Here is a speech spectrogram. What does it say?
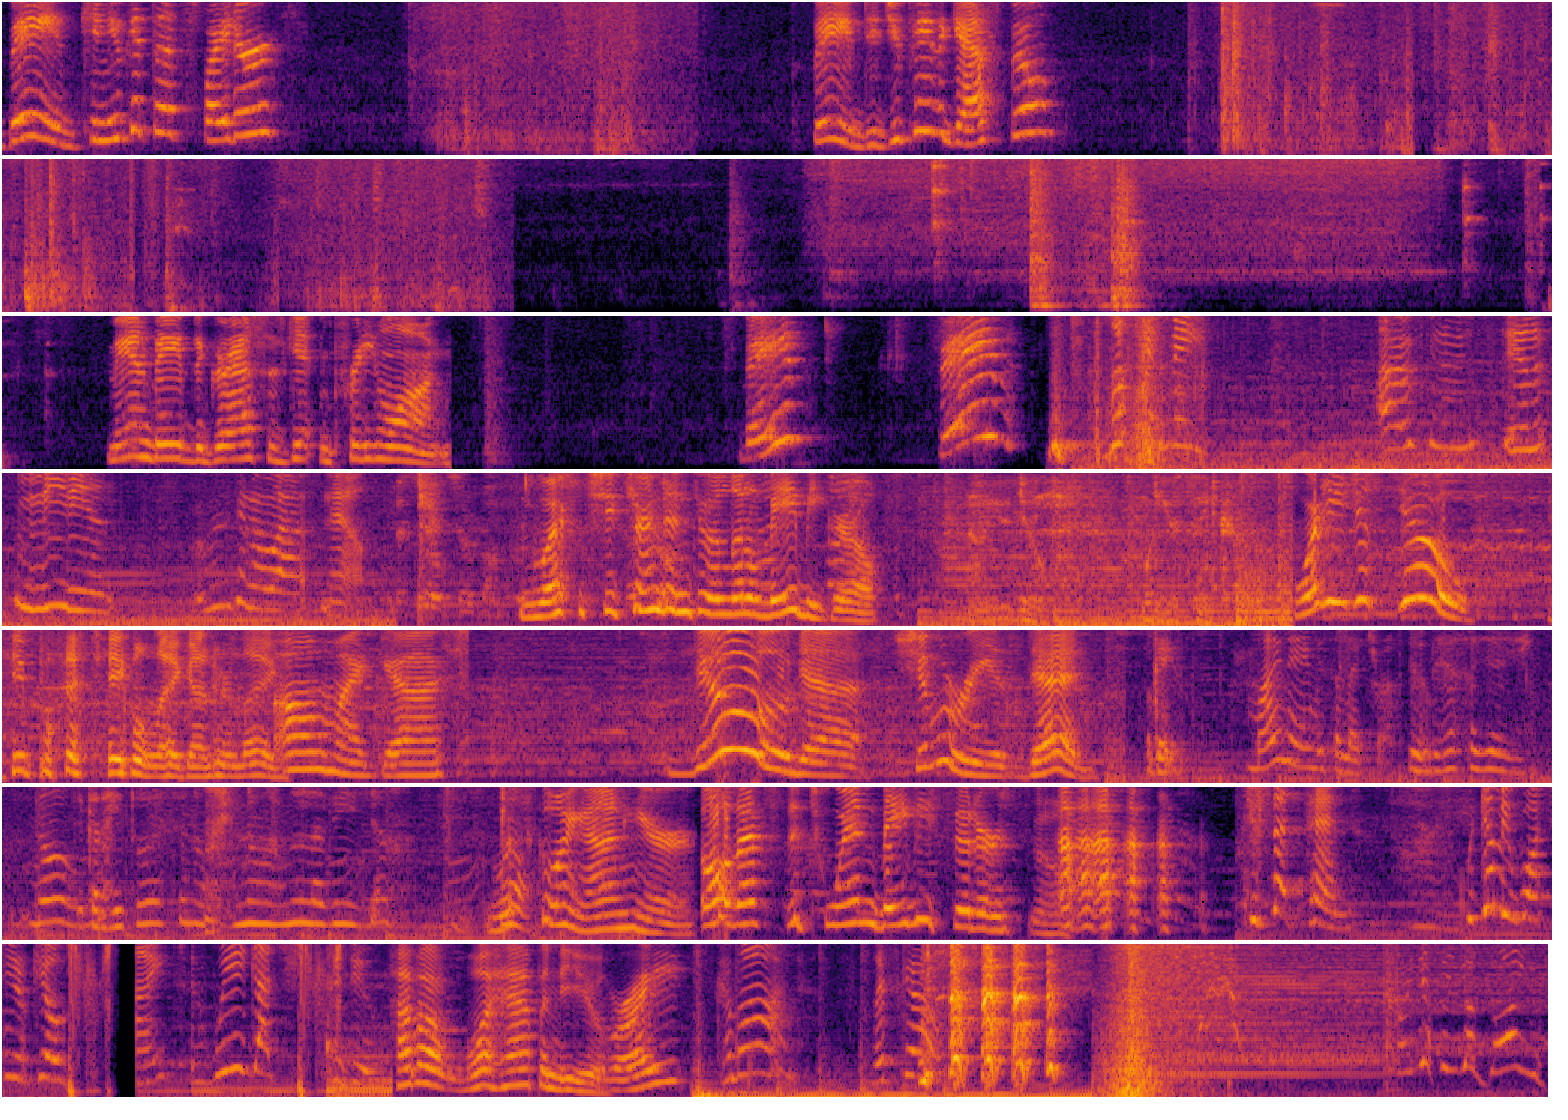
Babe, can you get that spider? Babe, did you pay the gas bill? Man, babe, the grass is getting pretty long. Babe? Babe? Look at me! I was gonna be a stand-up comedian. Who's gonna laugh now? What? She turned into a little baby girl. How you doing? What do you think? What did you just do? He put a table leg on her leg. Oh my gosh. Dude! uh, chivalry is dead. Okay, my name is Electra. Deja esa Jay. No. El carajito ese no. Ay, no, es una ladilla. What's going on here? Oh, that's the twin babysitters. You said 10. Sorry. We can't be watching your kill night, and we got shit to do. How about what happened to you? Right? Come on, let's go. Where do you think you're going?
